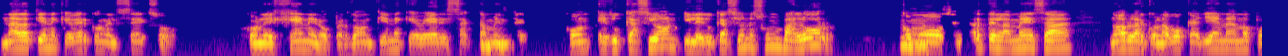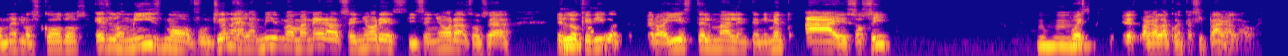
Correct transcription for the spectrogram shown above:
Nada tiene que ver con el sexo, con el género, perdón, tiene que ver exactamente con educación, y la educación es un valor, como sentarte en la mesa, no hablar con la boca llena, no poner los codos, es lo mismo, funciona de la misma manera, señores y señoras, o sea, es lo que digo, pero ahí está el mal entendimiento. Ah, eso sí, pues si quieres pagar la cuenta, sí págala, güey.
